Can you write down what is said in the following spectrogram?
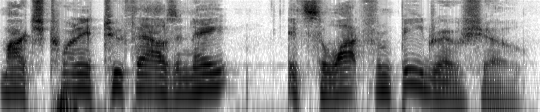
March 20, 2008, it's the Watt from Pedro show.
